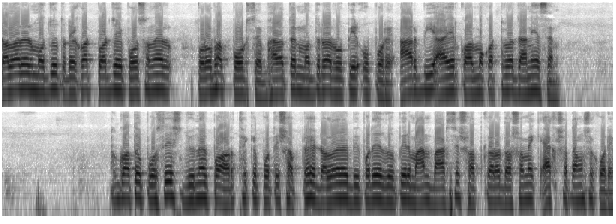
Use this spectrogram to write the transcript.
ডলারের মজুদ রেকর্ড পর্যায়ে পৌঁছানোর প্রভাব পড়ছে। ভারতের মুদ্রা রুপির উপরে। আরবিআইয়ের কর্মকর্তারা জানিয়েছেন গত পঁচিশ জুনের পর থেকে প্রতি সপ্তাহে ডলারের বিপরীতে রুপির মান বাড়ছে শতকরা দশমিক এক শতাংশ করে।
